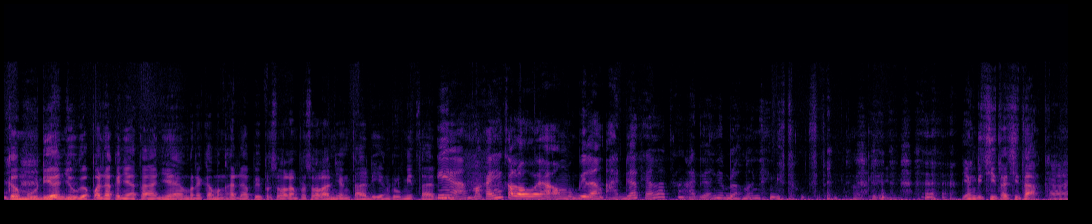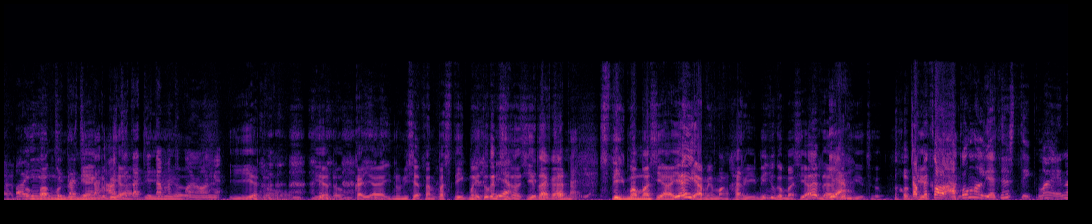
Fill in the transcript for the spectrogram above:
kemudian juga pada kenyataannya mereka menghadapi persoalan-persoalan yang tadi yang rumit tadi. Iya, makanya kalau WHO mau bilang adil, kayak kan adilnya belah mana gitu. Oke. Yang dicita-citakan, Oh, iya, membangun cita-cita. dunia yang lebih Oh, adil. mah teman onnya. Iya dong. Iya dong. Kayak Indonesia tanpa stigma itu kan Iya, cita-cita kan. cita-cita, iya. Stigma masih ada ya memang hari ini juga masih ada Iya. kan gitu. Oke. Tapi kalau aku ngelihatnya stigma ini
